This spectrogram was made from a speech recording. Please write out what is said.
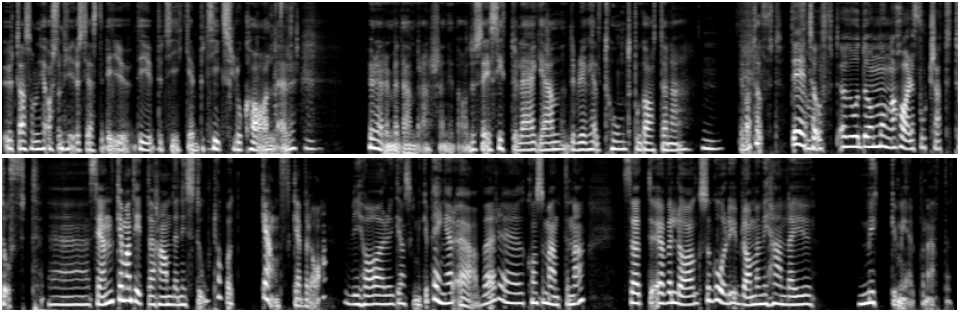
utan som ni har som hyresgäster, det är ju, det är ju butiker, butikslokaler. Mm. Hur är det med den branschen idag? Du säger citylägen, det blev helt tomt på gatorna. Mm. Det var tufft. Det är tufft och de, många har det fortsatt tufft. Eh, sen kan man titta, handeln i stort har gått ganska bra. Vi har ganska mycket pengar över eh, konsumenterna. Så att överlag så går det ju bra, men vi handlar ju mycket mer på nätet.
